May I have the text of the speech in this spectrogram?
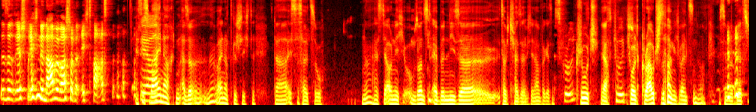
Also der sprechende Name war schon echt hart. Es ist Ja. Weihnachten, also ne, Weihnachtsgeschichte. Da ist es halt so. Ne? Heißt ja auch nicht umsonst Ebenezer. äh, Jetzt habe ich scheiße, habe ich den Namen vergessen. Scrooge. Scrooge, ja. Scrooge. Ich wollte Crouch sagen, ich war jetzt nur ein bisschen verwirrt.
